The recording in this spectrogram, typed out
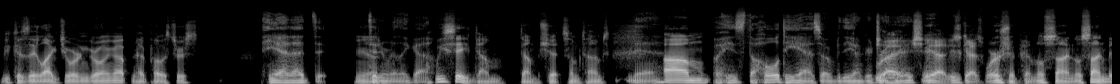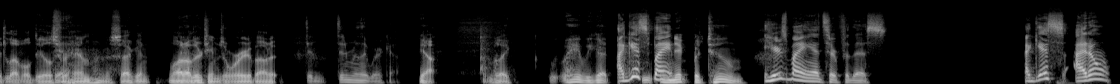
because they liked Jordan growing up and had posters? Yeah, that Yeah. Didn't really go. We say dumb, dumb shit sometimes. Yeah. Um, but he's the hold he has over the younger right. generation. Yeah, these guys worship him. They'll sign. They'll sign mid-level deals for him in a second. A lot of other teams are worried about it. Didn't didn't really work out. Yeah. Like, hey, we got I guess my Nic Batum. here's my answer for this. I guess I don't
